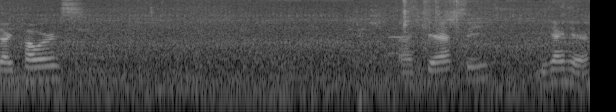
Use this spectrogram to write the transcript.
CGI Towers and KFC behind here.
